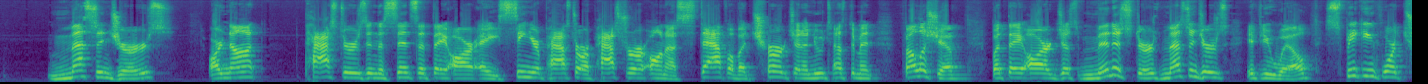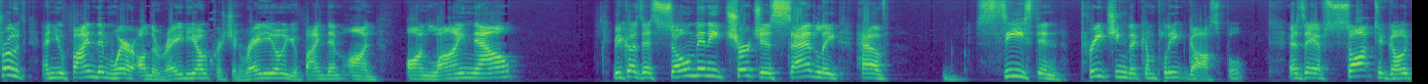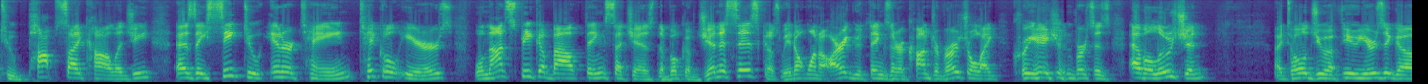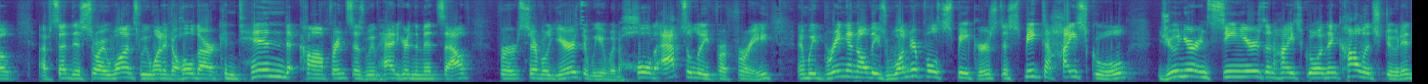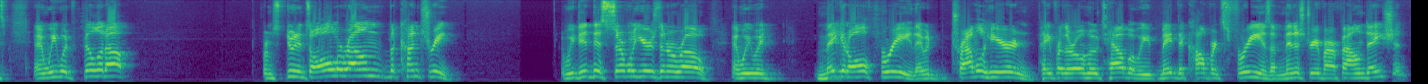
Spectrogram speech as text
messengers are not pastors in the sense that they are a senior pastor or pastor on a staff of a church and a New Testament fellowship, but they are just ministers, messengers, if you will, speaking forth truth. And you find them where? On the radio, Christian radio. You find them on online now. Because as so many churches sadly have ceased in preaching the complete gospel, as they have sought to go to pop psychology, as they seek to entertain, tickle ears, will not speak about things such as the book of Genesis, because we don't want to argue things that are controversial like creation versus evolution. I told you a few years ago, I've said this story once, we wanted to hold our contend conference as we've had here in the Mid South for several years that we would hold absolutely for free. And we'd bring in all these wonderful speakers to speak to high school, junior and seniors in high school, and then college students. And we would fill it up from students all around the country. We did this several years in a row, and we would make it all free. They would travel here and pay for their own hotel, but we made the conference free as a ministry of our foundation.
